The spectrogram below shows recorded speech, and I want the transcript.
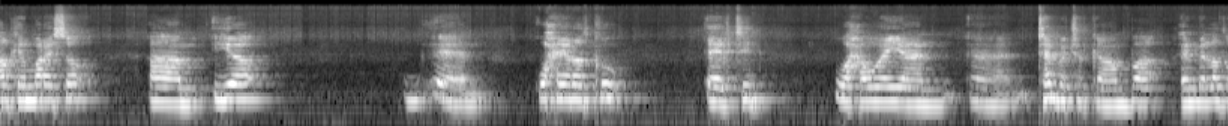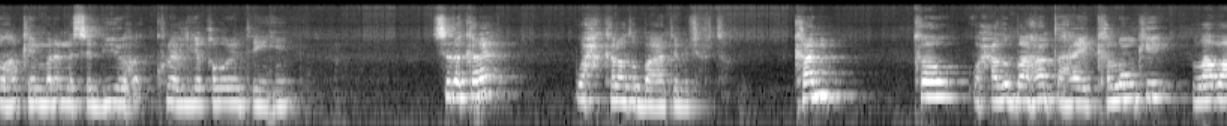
halkay marayso. Iyo wax yarood ku eegtid waxa weeyaan temperatureka amba cimiladu halkay marinaysa biyo kuleel iyo qabooyinta yihiin sida kale wax kalaad u baahantay ma jirto. Kan kow waxaad u baahan tahay kalluunkii laba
